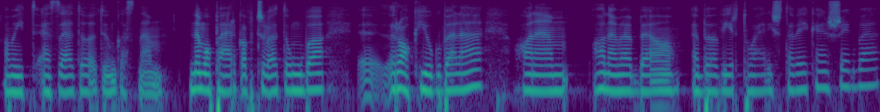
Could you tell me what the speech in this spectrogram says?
amit ezzel töltünk, azt nem, nem a párkapcsolatunkba rakjuk bele, hanem, hanem ebbe, a, ebbe a virtuális tevékenységbe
